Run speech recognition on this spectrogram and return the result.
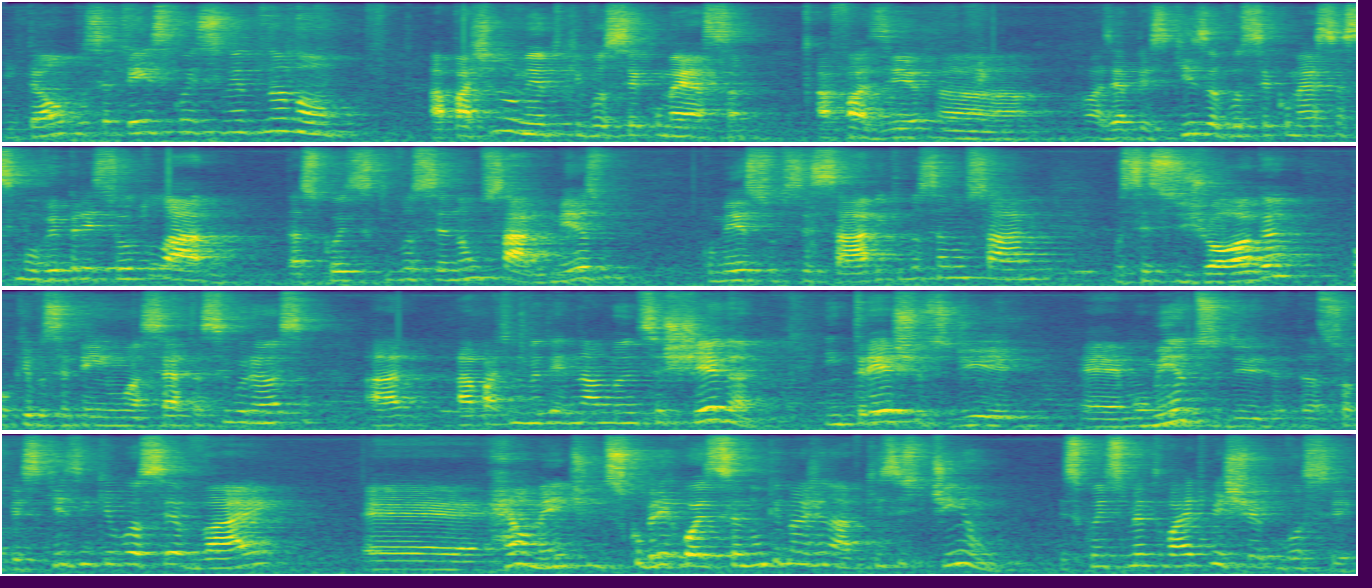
Então você tem esse conhecimento na mão. A partir do momento que você começa a fazer, a fazer a pesquisa, você começa a se mover para esse outro lado, das coisas que você não sabe. Mesmo no começo você sabe que você não sabe, você se joga porque você tem uma certa segurança. A, a partir de um determinado momento você chega em trechos de é, momentos de, da sua pesquisa em que você vai é, realmente descobrir coisas que você nunca imaginava que existiam. Esse conhecimento vai te mexer com você.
